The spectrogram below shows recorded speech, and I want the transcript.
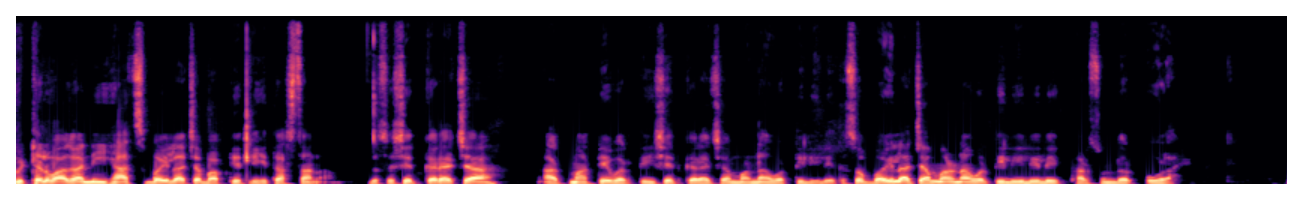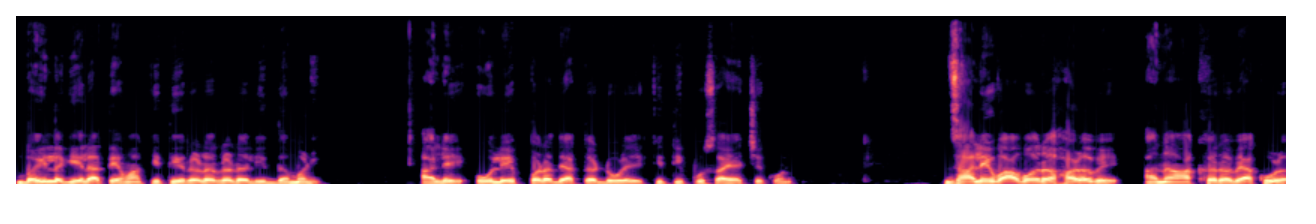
विठ्ठल वाघांनी ह्याच बैलाच्या बाबतीत लिहित असताना जसं शेतकऱ्याच्या आत्महत्येवरती शेतकऱ्याच्या मरणावरती लिहिले. तसं बैलाच्या मरणावरती लिहिलेले एक फार सुंदर ओळ आहे. बैल गेला तेव्हा किती रड रडली दमणी. आले ओले पडद्यात डोळे किती पुसायाचे कोणी. झाले वावर हळवे अन आखर व्याकुळ.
